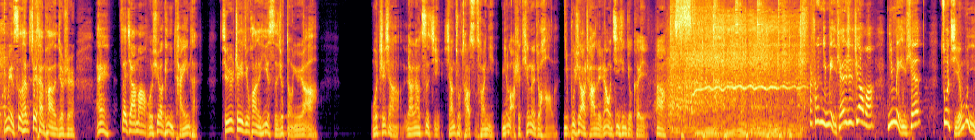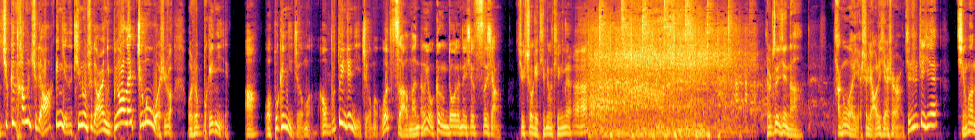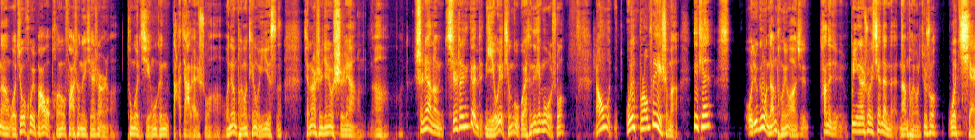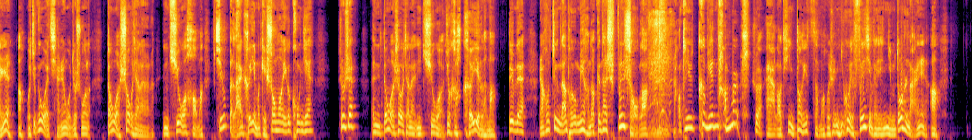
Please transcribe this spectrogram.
我每次他最害怕的就是，哎，在家吗？我需要跟你谈一谈。其实这句话的意思就等于啊，我只想聊聊自己，想吐槽吐槽你，你老实听着就好了，你不需要插嘴，让我尽兴就可以啊。你每天是这样吗？你每天做节目，你去跟他们去聊啊，跟你的听众去聊啊，你不要来折磨我，是吧？我说不给你啊，我不跟你折磨啊，我不对着你折磨，我怎么能有更多的那些思想去说给听众听呢？啊！就是最近呢，他跟我也是聊了一些事儿，其实这些情况呢，我就会把我朋友发生的一些事儿呢。通过节目跟大家来说啊，我那个朋友挺有意思，前段时间又失恋了啊，失恋了。其实他那个理由也挺古怪，他那天跟我说，然后我我也不知道为什么。那天我就跟我男朋友啊，就他的不应该说现在男男朋友，就说我前任啊，我就跟我前任我就说了，等我瘦下来了，你娶我好吗？其实本来可以嘛，给双方一个空间，是不是？你等我瘦下来，你娶我就可可以了吗？对不对？然后这个男朋友没想到跟他分手了，然后他就特别纳闷儿说：“哎呀，老 T，你到底怎么回事？你给我分析分析。你们都是男人啊，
